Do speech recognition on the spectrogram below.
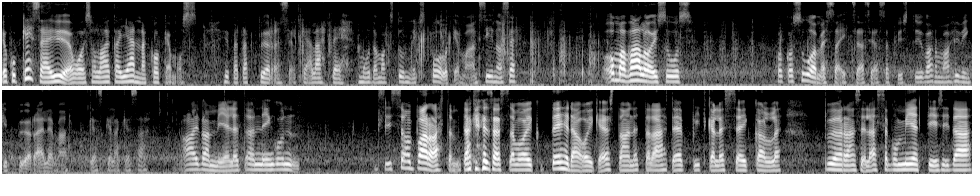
joku kesäyö voisi olla aika jännä kokemus hypätä pyörän selkeä lähteä muutamaksi tunniksi polkemaan. Siinä on se oma valoisuus. Koko Suomessa itse asiassa pystyy varmaan hyvinkin pyöräilemään keskellä kesää. Aivan mieletön. Niin kun, siis se on parasta, mitä kesässä voi tehdä oikeastaan, että lähtee pitkälle seikkailulle pyörän selässä, kun miettii sitä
